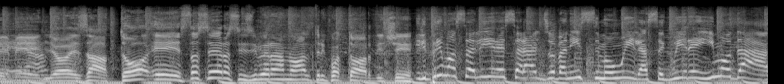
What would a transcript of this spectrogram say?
è stasera. meglio, esatto. E stasera si esibiranno altri 14. Il primo a salire sarà il giovanissimo Will, a seguire Imoda,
